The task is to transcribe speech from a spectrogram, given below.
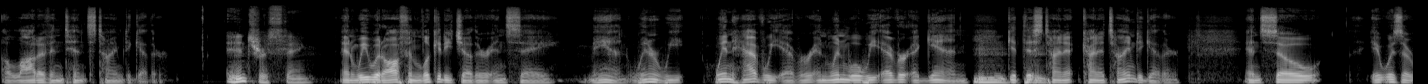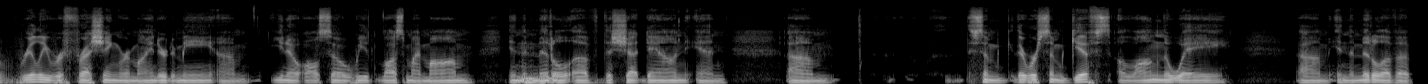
a lot of intense time together. interesting And we would often look at each other and say, "Man, when are we? When have we ever? And when will we ever again get this kind of kind of time together?" And so it was a really refreshing reminder to me. Um, you know, also we lost my mom in the middle of the shutdown, and um, some there were some gifts along the way um, in the middle of a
